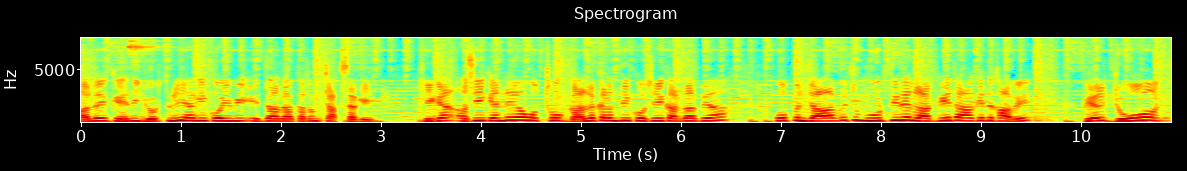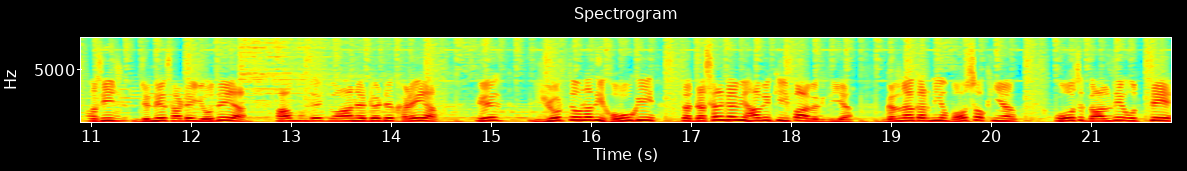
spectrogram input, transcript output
ਹਾਲੇ ਕਿਸੇ ਦੀ ਜ਼ਰੂਰਤ ਨਹੀਂ ਹੈਗੀ ਕੋਈ ਵੀ ਇਦਾਂ ਦਾ ਕਦਮ ਚੱਕ ਸਕੇ। ਠੀਕ ਹੈ, ਅਸੀਂ ਕਹਿੰਦੇ ਆ ਉੱਥੋਂ ਗੱਲ ਕਰਨ ਦੀ ਕੋਸ਼ਿਸ਼ ਕਰਦਾ ਪਿਆ, ਉਹ ਪੰਜਾਬ ਵਿੱਚ ਮੂਰਤੀ ਦੇ ਲਾਗੇ ਤਾਂ ਆ ਕੇ ਦਿਖਾਵੇ, ਫਿਰ ਜੋ ਅਸੀਂ ਜਿੰਨੇ ਸਾਡੇ ਯੋਧੇ ਆ ਆ ਮੁੰਡੇ ਜਵਾਨ ਐਡੇ ਐਡੇ ਖੜੇ ਆ, ਇਹ ਜ਼ਰੂਰਤ ਉਹਨਾਂ ਦੀ ਹੋਊਗੀ ਤਾਂ ਦੱਸਣਗੇ ਵੀ ਹਾਂ ਵੀ ਕੀ ਭਾਅ ਵਿਕਦੀ ਆ। ਗੱਲਾਂ ਕਰਨੀਆਂ ਬਹੁਤ ਸੌਖੀਆਂ। ਉਸ ਗੱਲ ਦੇ ਉੱਤੇ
